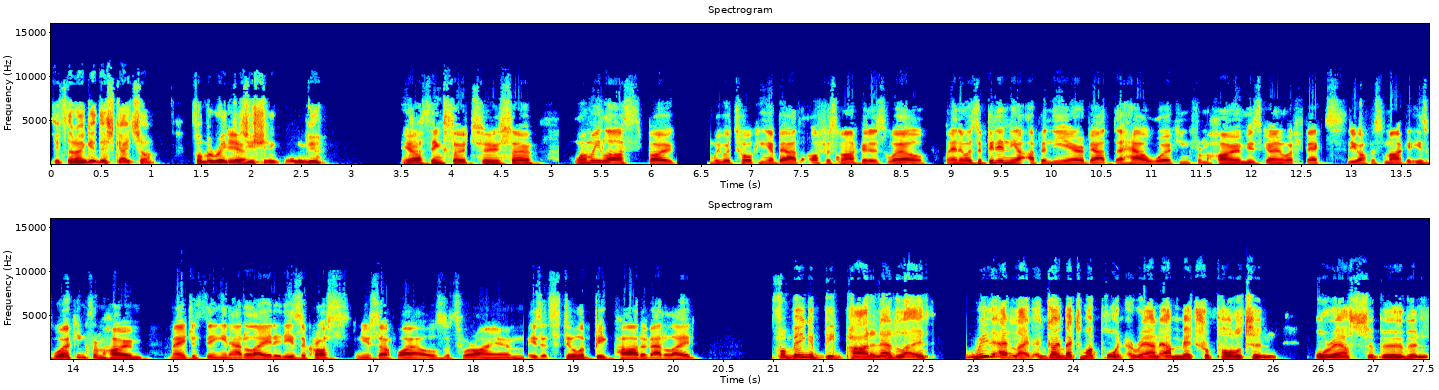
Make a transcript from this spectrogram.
if they don't get their skates on from a repositioning yeah. point of view. Yeah, I think so too. So when we last spoke, we were talking about the office market as well, and there was a bit in the up in the air about the how working from home is going to affect the office market. Is working from home major thing in Adelaide? It is across New South Wales. That's where I am. Is it still a big part of Adelaide? From being a big part in Adelaide, with Adelaide, and going back to my point around our metropolitan or our suburban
